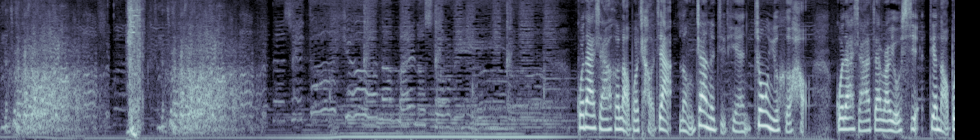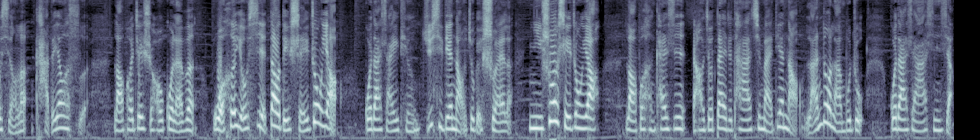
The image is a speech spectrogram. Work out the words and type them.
郭大侠和老婆吵架，冷战了几天，终于和好。郭大侠在玩游戏，电脑不行了，卡的要死。老婆这时候过来问我和游戏到底谁重要？郭大侠一听，举起电脑就给摔了。你说谁重要？老婆很开心，然后就带着他去买电脑，拦都拦不住。郭大侠心想，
